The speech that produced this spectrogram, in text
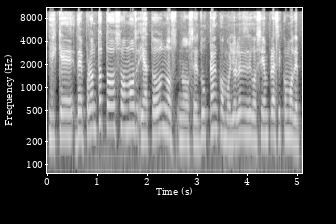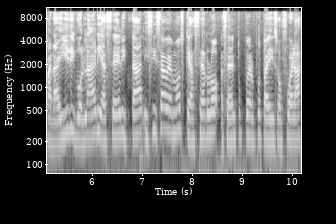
y que de pronto todos somos y a todos nos, nos educan, como yo les digo siempre, así como de para ir y volar y hacer y tal, y sí sabemos que hacerlo, hacer en tu propio país o fuera,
